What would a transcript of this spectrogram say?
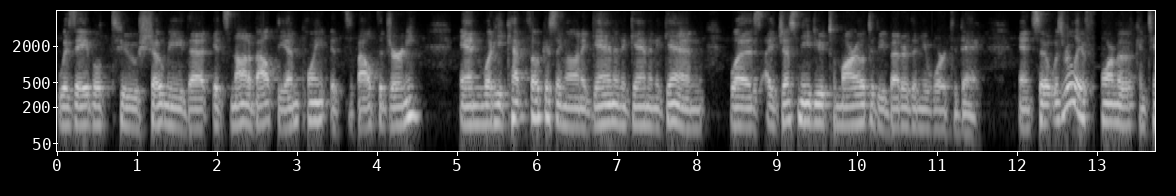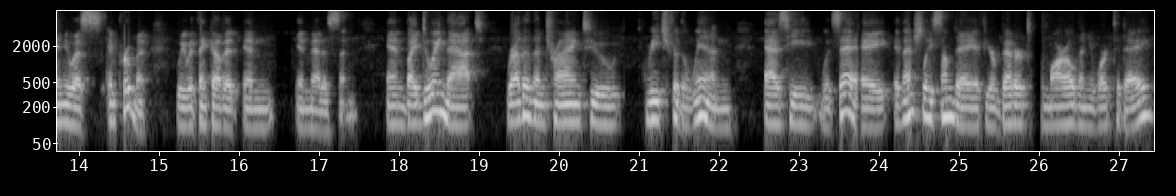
was able to show me that it's not about the end point, it's about the journey. And what he kept focusing on again and again and again was, I just need you tomorrow to be better than you were today. And so it was really a form of continuous improvement. We would think of it in, in medicine. And by doing that, rather than trying to reach for the win, as he would say, eventually someday, if you're better tomorrow than you were today,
